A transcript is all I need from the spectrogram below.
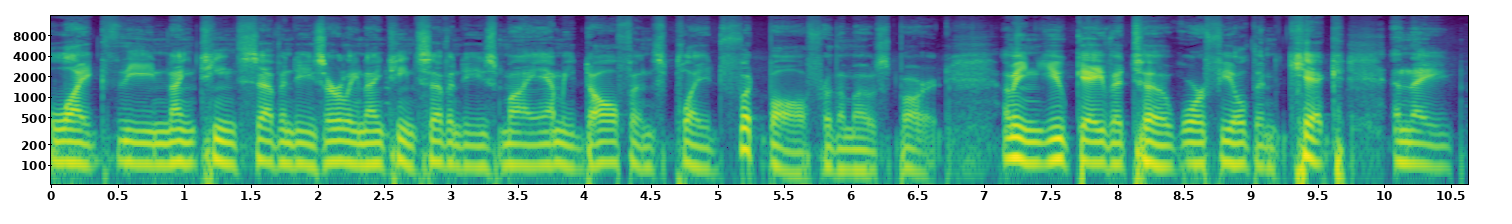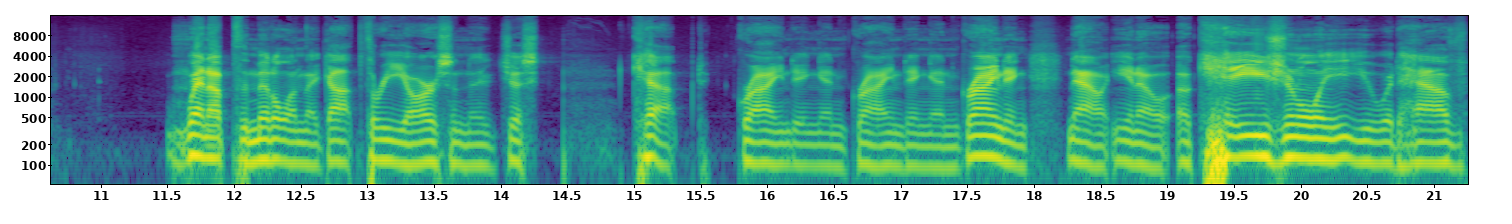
like the 1970s, early 1970s Miami Dolphins played football for the most part. I mean, you gave it to Warfield and Kiick, and they went up the middle and they got three yards, and they just kept grinding and grinding and grinding. Now, you know, occasionally you would have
